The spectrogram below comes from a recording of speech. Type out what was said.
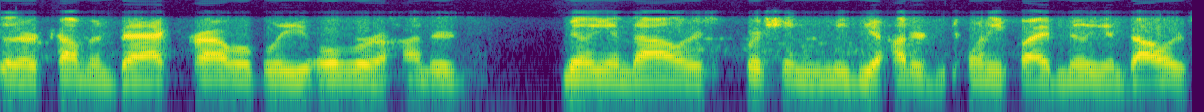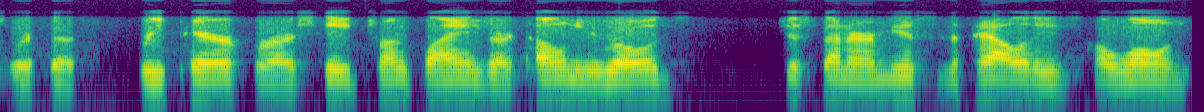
that are coming back probably over a hundred million dollars, pushing maybe $125 million worth of repair for our state trunk lines, our county roads, just on our municipalities alone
